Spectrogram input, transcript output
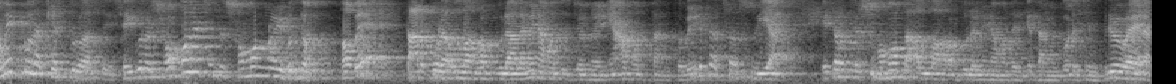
অনেকগুলো ক্ষেত্র আছে, সেইগুলো সকলের সাথে সমন্বয় হতে হবে। তারপরে আল্লাহ রাব্বুল আলামিন আমাদের জন্য নিয়ামত দান করবে। এটা হচ্ছে সুইয়া এটা হচ্ছে সমতা আল্লাহ রাব্বুল আলামিন আমাদেরকে দান করেছেন। প্রিয় ভাইরা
